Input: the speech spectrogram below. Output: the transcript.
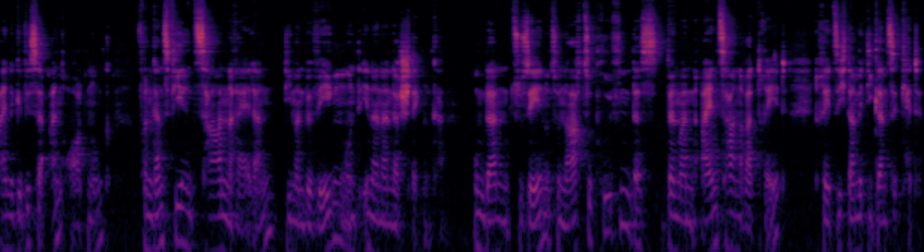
eine gewisse Anordnung von ganz vielen Zahnrädern, die man bewegen und ineinander stecken kann, um dann zu sehen und zu nachzuprüfen, dass wenn man ein Zahnrad dreht, dreht sich damit die ganze Kette.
